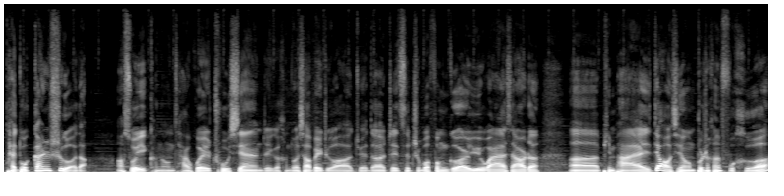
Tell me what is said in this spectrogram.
太多干涉的啊，所以可能才会出现这个很多消费者觉得这次直播风格与 YSL 的呃品牌调性不是很符合。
